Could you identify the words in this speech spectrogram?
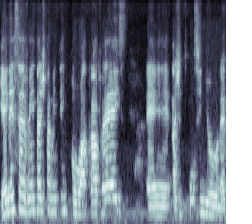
E aí, nesse evento, a gente também tentou, através, é, a gente conciliou, né,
